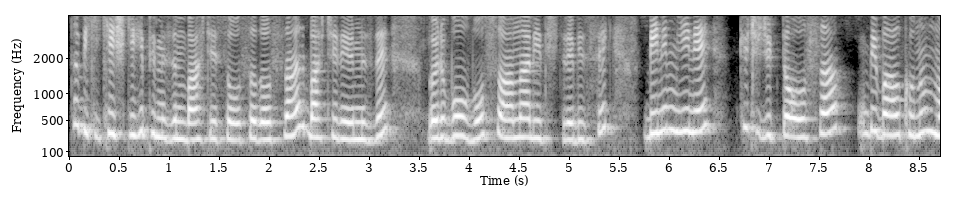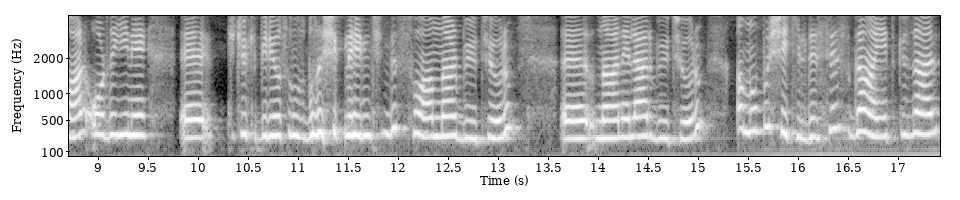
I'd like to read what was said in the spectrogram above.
Tabii ki keşke hepimizin bahçesi olsa dostlar. Bahçelerimizde böyle bol bol soğanlar yetiştirebilsek. Benim yine küçücük de olsa bir balkonum var. Orada yine e, küçük biliyorsunuz bulaşık içinde soğanlar büyütüyorum. E, naneler büyütüyorum. Ama bu şekilde siz gayet güzel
